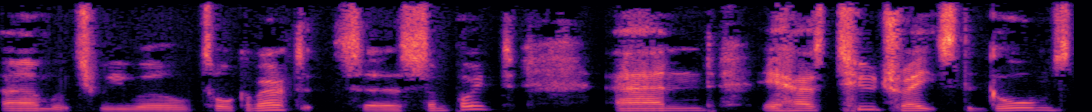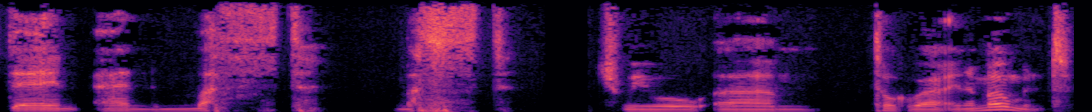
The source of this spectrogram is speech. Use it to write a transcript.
um, which we will talk about at uh, some point. And it has two traits, the Gorm's Den and Musth. Musth. Which we will, um, talk about in a moment.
